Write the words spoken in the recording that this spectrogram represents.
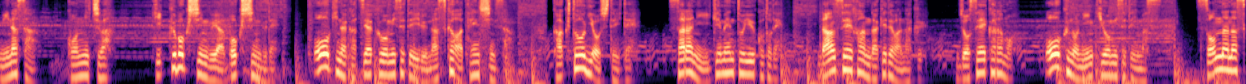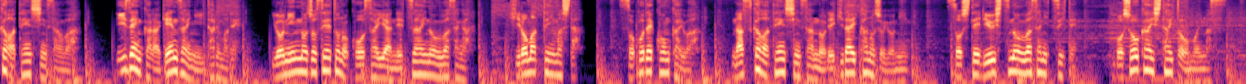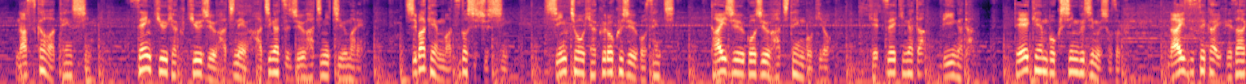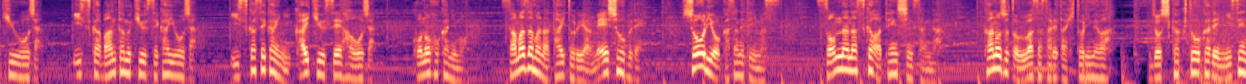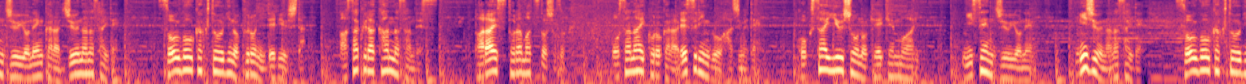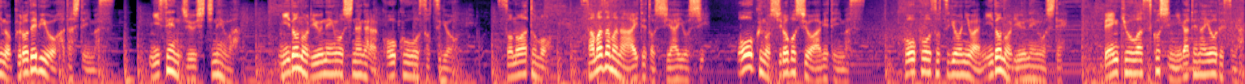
皆さんこんにちは。キックボクシングやボクシングで大きな活躍を見せている那須川天心さん。格闘技をしていてさらにイケメンということで男性ファンだけではなく女性からも多くの人気を見せています。そんな那須川天心さんは以前から現在に至るまで4人の女性との交際や熱愛の噂が広まっていました。そこで今回は那須川天心さんの歴代彼女4人そして流出の噂についてご紹介したいと思います。那須川天心。1998年8月18日生まれ。千葉県松戸市出身。身長1 6 5センチ。体重5 8 5キロ。血液型 B 型。定見ボクシングジム所属。ライズ世界フェザー級王者。イスカバンタム級世界王者。イスカ世界に階級制覇王者。この他にも様々なタイトルや名勝負で勝利を重ねています。そんな那須川天心さんが彼女と噂された1人目は女子格闘家で2014年から17歳で総合格闘技のプロにデビューした朝倉環奈さんです。パラエストラ松戸所属。幼い頃からレスリングを始めて国際優勝の経験もあり2014年27歳で総合格闘技のプロデビューを果たしています。2017年は2度の留年をしながら高校を卒業。その後も様々な相手と試合をし多くの白星を挙げています。高校卒業には2度の留年をして勉強は少し苦手なようですが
